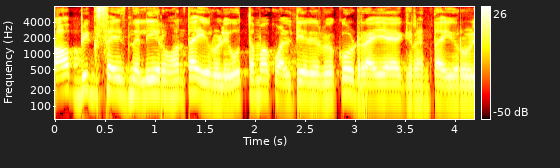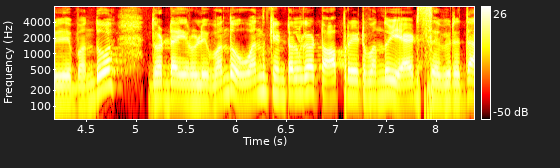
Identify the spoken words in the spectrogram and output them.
ಟಾಪ್ ಬಿಗ್ ಸೈಜ್ನಲ್ಲಿ ಇರುವಂಥ ಈರುಳ್ಳಿ, ಉತ್ತಮ ಕ್ವಾಲಿಟಿಯಲ್ಲಿರಬೇಕು, ಡ್ರೈ ಆಗಿರೋಂಥ ಈರುಳ್ಳಿ ಬಂದು, ದೊಡ್ಡ ಈರುಳ್ಳಿ ಬಂದು, ಒಂದು ಕ್ವಿಂಟಲ್ಗೆ ಟಾಪ್ ರೇಟ್ ಬಂದು ಎರಡು ಸಾವಿರದ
